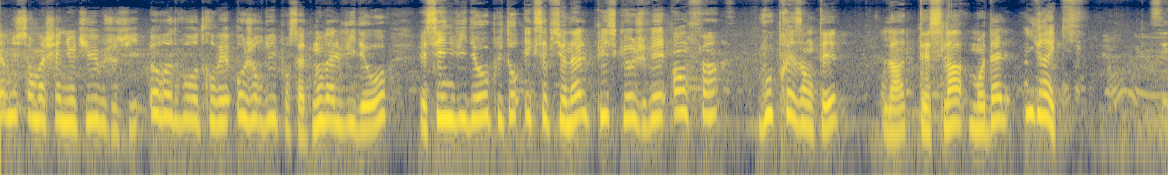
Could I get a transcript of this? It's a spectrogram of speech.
bienvenue sur ma chaîne YouTube. Je suis heureux de vous retrouver aujourd'hui pour cette nouvelle vidéo. Et c'est une vidéo plutôt exceptionnelle puisque je vais enfin vous présenter la Tesla Model Y. C'est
